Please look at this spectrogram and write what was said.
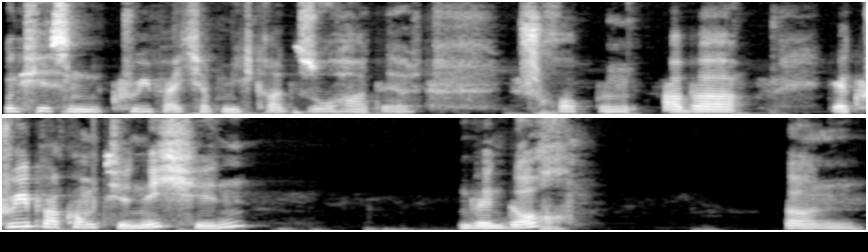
Und hier ist ein Creeper. Ich habe mich gerade so hart erschrocken. Aber der Creeper kommt hier nicht hin. Und wenn doch, dann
